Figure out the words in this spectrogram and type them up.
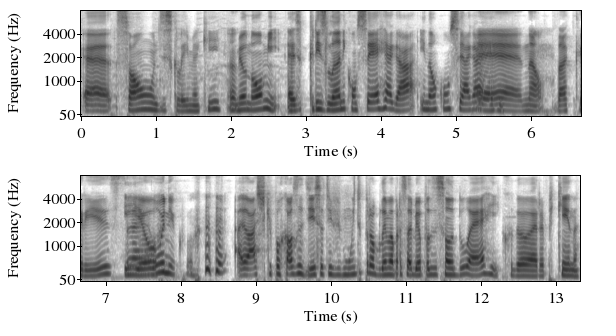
É, só um disclaimer aqui. Ah. Meu nome é Crislane com CRH e não com CHR. É, não. Da Cris E é eu- único. Eu acho que por causa disso eu tive muito problema pra saber a posição do R quando eu era pequena.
